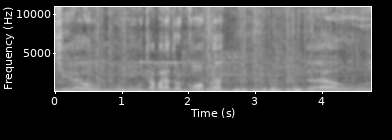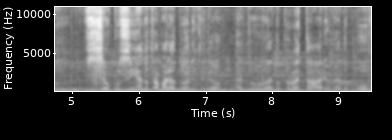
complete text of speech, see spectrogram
que o, o, o trabalhador compra, é, o, o seu cozinha é do trabalhador, entendeu? É do, é do proletário, é do povo.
